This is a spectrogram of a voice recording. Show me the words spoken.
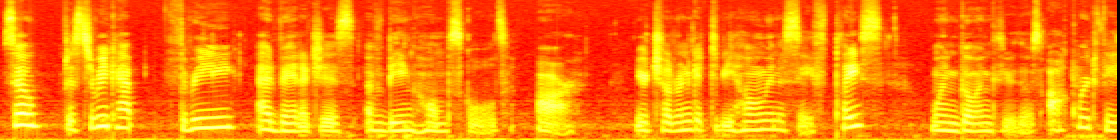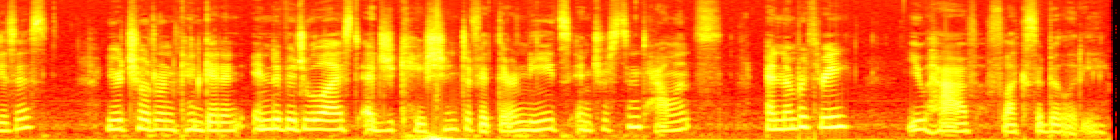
So, just to recap, three advantages of being homeschooled are your children get to be home in a safe place when going through those awkward phases. Your children can get an individualized education to fit their needs, interests, and talents. And number three, you have flexibility.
